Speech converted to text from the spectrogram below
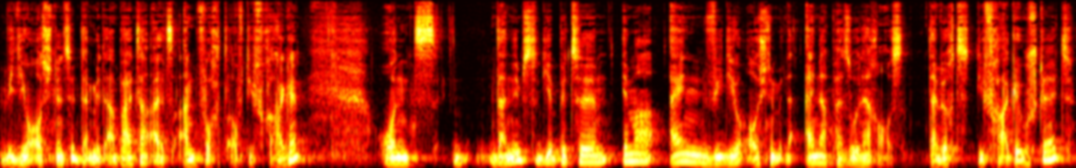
Videoausschnitte der Mitarbeiter als Antwort auf die Frage. Und dann nimmst du dir bitte immer einen Videoausschnitt mit einer Person heraus. Da wird die Frage gestellt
